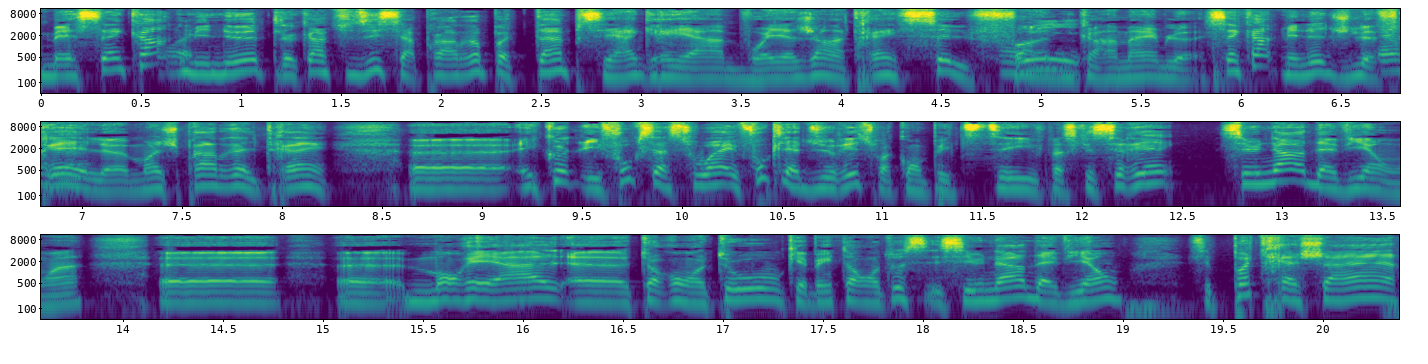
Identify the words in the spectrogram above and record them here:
Mais 50 ouais. minutes, là, quand tu dis ça prendra pas de temps, puis c'est agréable, voyager en train, c'est le fun Oui. quand même. Là. 50 minutes, je le ferais. Là. Moi, je prendrais le train. Euh, écoute, il faut que ça soit, il faut que la durée soit compétitive parce que c'est rien. C'est une heure d'avion, hein. Euh, euh, Montréal, euh, Toronto, Québec, Toronto, c'est une heure d'avion. C'est pas très cher.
